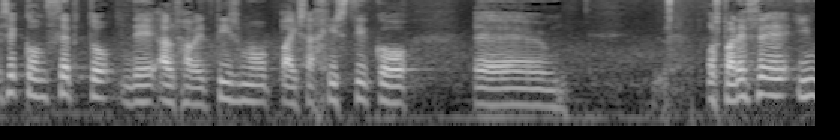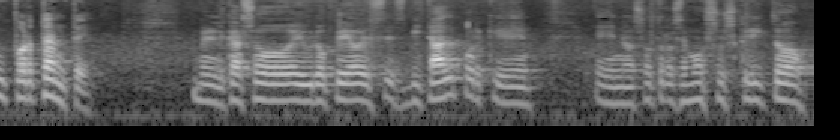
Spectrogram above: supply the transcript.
Ese concepto de alfabetismo paisajístico eh, ¿Os parece importante? En el caso europeo es, vital porque eh, nosotros hemos suscrito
